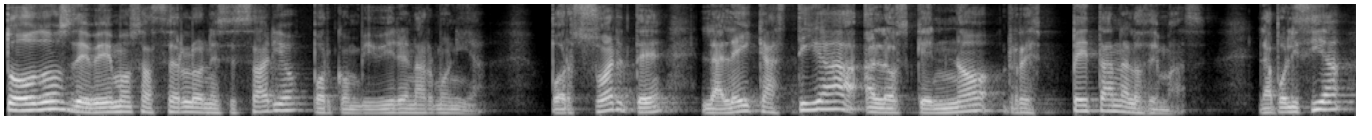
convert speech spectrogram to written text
Todos debemos hacer lo necesario por convivir en armonía. Por suerte, la ley castiga a los que no respetan a los demás. La policía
